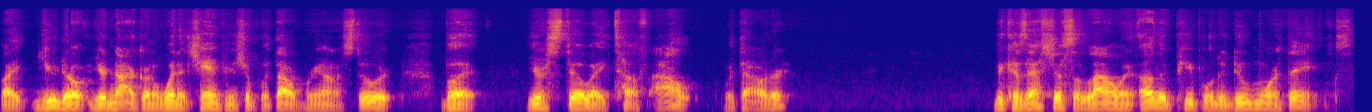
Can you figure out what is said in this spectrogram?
Like you don't, you're not going to win a championship without Breanna Stewart, but you're still a tough out without her because that's just allowing other people to do more things.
